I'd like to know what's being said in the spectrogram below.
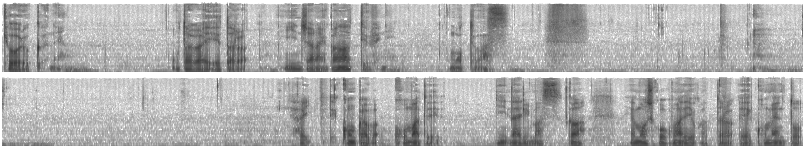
協力がね、お互い得たらいいんじゃないかなっていうふうに思ってます。はい。で、今回はここまでになりますが、えもしここまでよかったら、えコメント、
